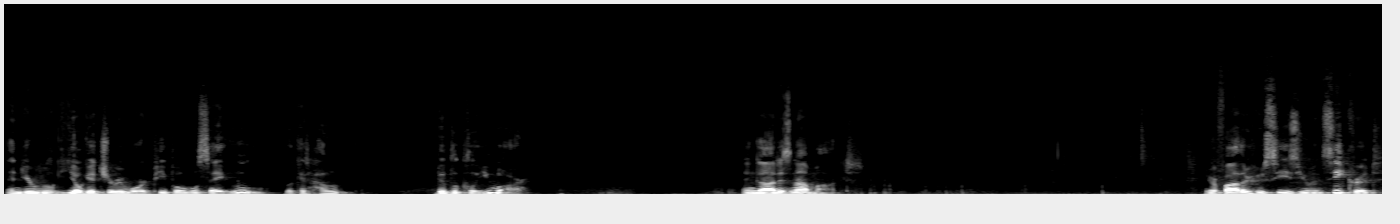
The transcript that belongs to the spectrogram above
And you you'll get your reward. People will say, Ooh, look at how biblical you are. And God is not mocked. Your Father who sees you in secret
